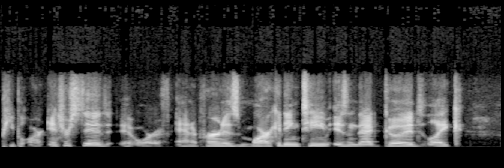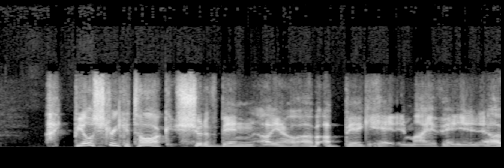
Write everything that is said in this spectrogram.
people aren't interested or if Annapurna's marketing team isn't that good. Like Beale Street Could Talk should have been, uh, you know, a, a, big hit in my opinion. Uh,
